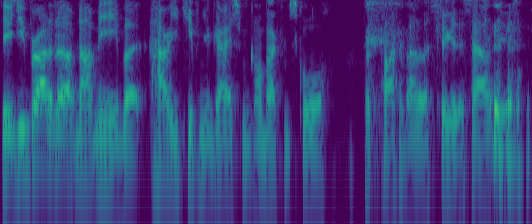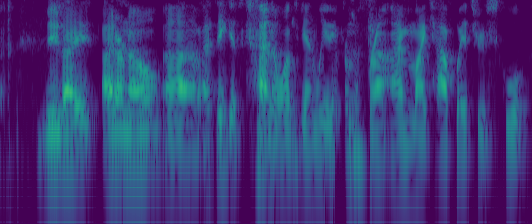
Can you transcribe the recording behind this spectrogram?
Dude, you brought it up, not me, but how are you keeping your guys from going back from school? Let's talk about it. Let's figure this out, dude. dude, I, I don't know. Uh, I think it's kind of once again leading from the front. I'm like halfway through school,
